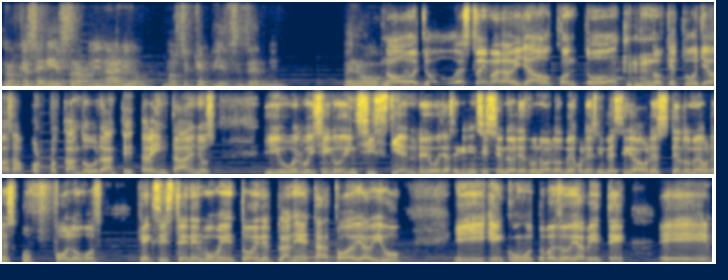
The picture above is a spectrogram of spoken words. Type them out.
Creo que sería extraordinario. No sé qué pienses, Edwin. Pero... No, yo estoy maravillado con todo lo que tú llevas aportando durante 30 años y vuelvo y sigo insistiendo y voy a seguir insistiendo. Eres uno de los mejores investigadores, de los mejores ufólogos que existe en el momento en el planeta, todavía vivo. Y, en conjunto, pues obviamente eh,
